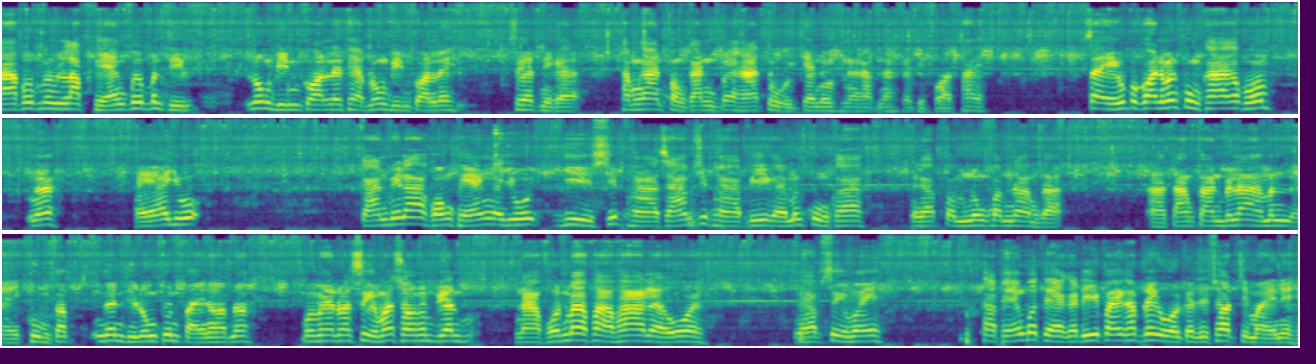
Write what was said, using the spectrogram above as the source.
ผ่าปุ๊บมันรับแผงปุ๊บมันสิลงดินก่อนเลยแถบลงดินก่อนเลยเสื้อนี่ก็ทำงานป้องกันไปหาตู้อีกแค่นึงนะครับนะก็จะปลอดภัยใส่อุปกรณ์มันคุ้มค่าครับผมนะให้อายุ การเวลาของแผงอายุยี่สิบห้าสามสิบห้าปีก็ให้มันคุ้มค่านะครับปั๊มลงปั๊มน้ำก็ตามการเวลามันไอ้คุ้มกับเงินที่ลงทุนไปนะครับเนาะโมแมนว่าซื้อมาสองสามเดือนหน้าฝนมาฝ่าผ่าแล้วโอ้ยนะครับซื้อไหมถ้าแผงบ่แตกก็ดีไปครับไดโอดก็จะช็อตสิใหม่นี่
